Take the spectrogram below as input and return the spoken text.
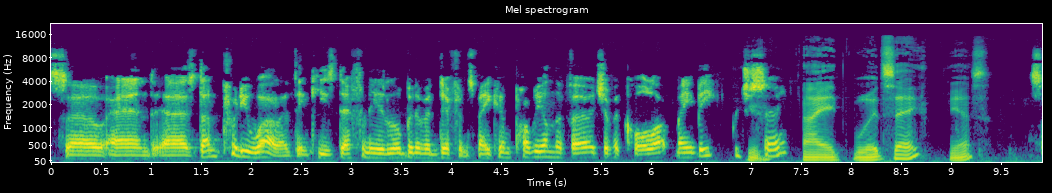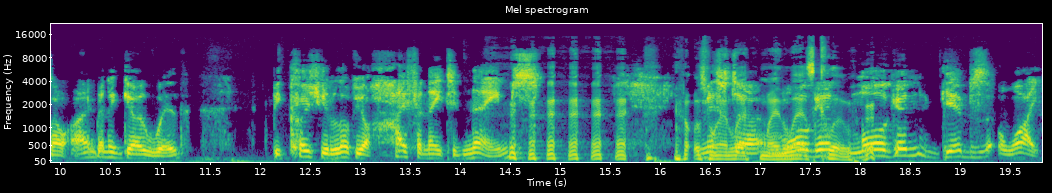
So, and uh, has done pretty well. I think he's definitely a little bit of a difference maker, and probably on the verge of a call up, maybe, would you say? I would say, yes. So I'm going to go with, because you love your hyphenated names, that was Mr. my, my Morgan, last clue. Morgan Gibbs White.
